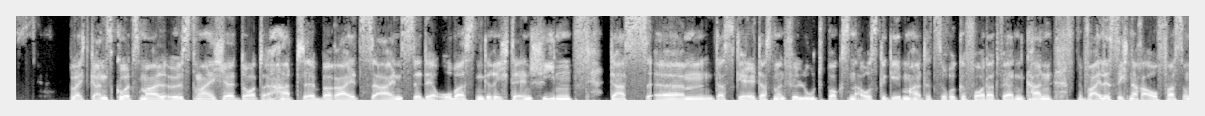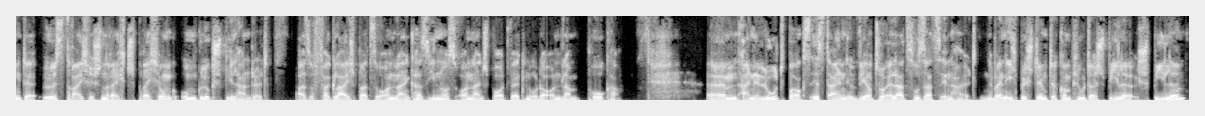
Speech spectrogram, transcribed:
Vielleicht ganz kurz mal Österreich. Dort hat äh, bereits eins der obersten Gerichte entschieden, dass ähm, das Geld, das man für Lootboxen ausgegeben hatte, zurückgefordert werden kann, weil es sich nach Auffassung der österreichischen Rechtsprechung um Glücksspiel handelt. Also vergleichbar zu Online-Casinos, Online-Sportwetten oder Online-Poker. Ähm, eine Lootbox ist ein virtueller Zusatzinhalt. Wenn ich bestimmte Computerspiele spiele,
